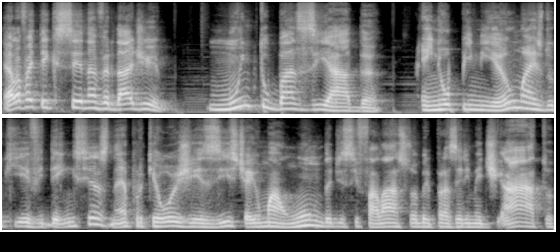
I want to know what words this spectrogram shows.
Ela vai ter que ser, na verdade, muito baseada em opinião mais do que evidências, né? Porque hoje existe aí uma onda de se falar sobre prazer imediato,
